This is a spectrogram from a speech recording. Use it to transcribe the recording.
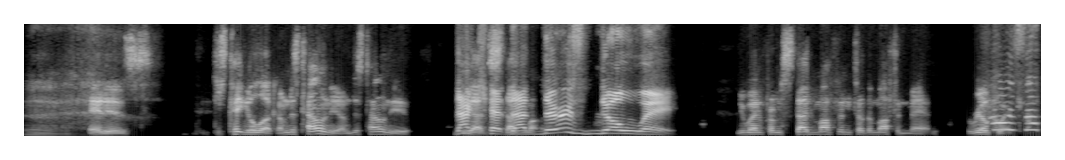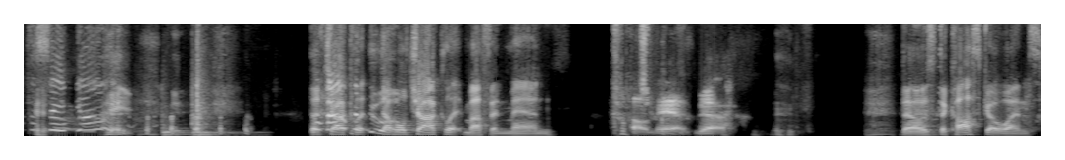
It is. Just take a look. I'm just telling you. I'm just telling you. That got can't, that mu- there is no way. You went from stud muffin to the muffin man, real How quick. is that the same guy? The What chocolate to him? double chocolate muffin man. Oh man, yeah. Those the Costco ones.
